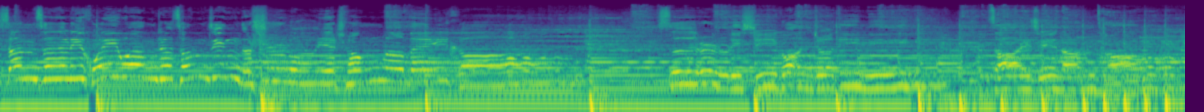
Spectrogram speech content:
三次里回望着曾经的失落，也成了美好。四日里习惯着低迷，在劫难逃。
